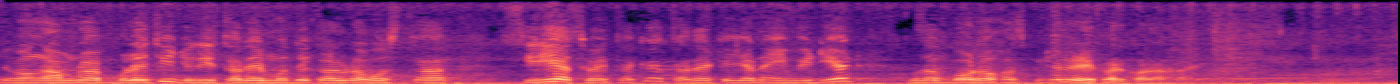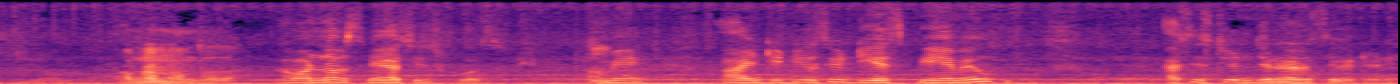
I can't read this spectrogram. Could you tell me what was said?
এবং আমরা বলেছি যদি তাদের মধ্যে কারোর অবস্থা সিরিয়াস হয়ে থাকে তাদেরকে যেন ইমিডিয়েট কোনো বড় হসপিটালে রেফার করা হয়। আপনার নাম দাদা? আমার নাম স্নেহাশিস ঘোষ। আমি INTTUC DSPMU assistant general secretary.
